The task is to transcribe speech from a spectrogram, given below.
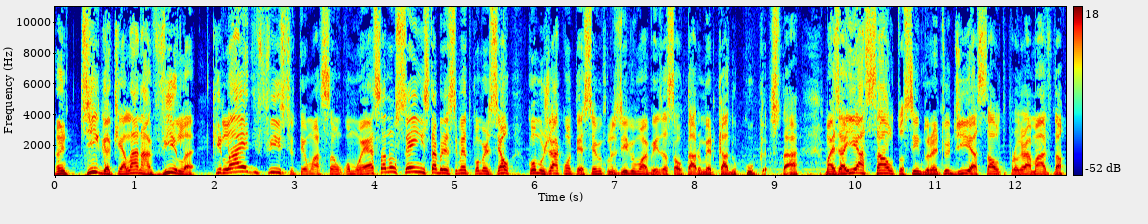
antiga, que é lá na vila, que lá é difícil ter uma ação como essa, a não ser em estabelecimento comercial, como já aconteceu, inclusive, uma vez assaltar o mercado Cucas, tá? Mas aí assalto, assim, durante o dia, assalto programado e tal.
